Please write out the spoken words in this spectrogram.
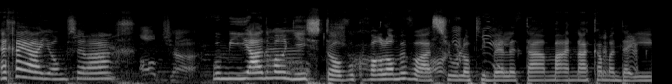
איך היה היום שלך? הוא מיד מרגיש טוב, הוא כבר לא מבואס שהוא לא קיבל את המענק המדעי.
